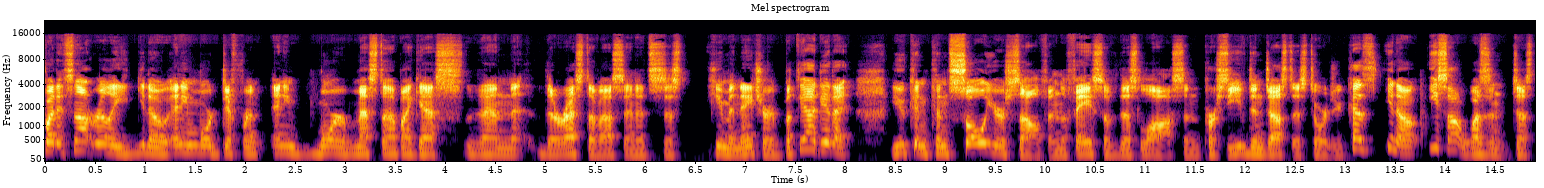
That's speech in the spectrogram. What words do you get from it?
but it's not really, you know, any more different, any more messed up, I guess, than the rest of us. And it's just human nature. But the idea that you can console yourself in the face of this loss and perceived injustice towards you, because, you know, Esau wasn't just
